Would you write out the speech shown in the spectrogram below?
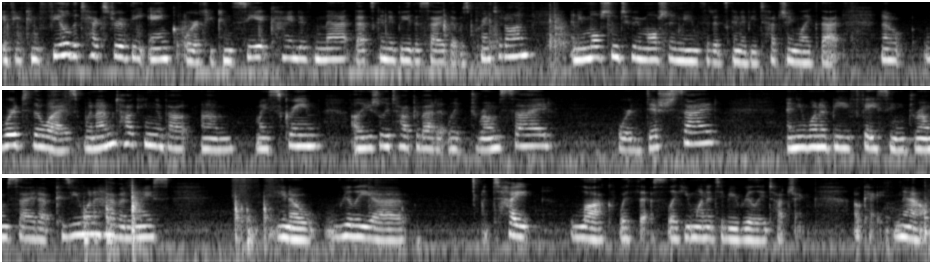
if you can feel the texture of the ink or if you can see it kind of matte, that's going to be the side that was printed on. And emulsion to emulsion means that it's going to be touching like that. Now, word to the wise, when I'm talking about um, my screen, I'll usually talk about it like drum side or dish side. And you want to be facing drum side up because you want to have a nice, you know, really uh, tight lock with this. Like you want it to be really touching. Okay, now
